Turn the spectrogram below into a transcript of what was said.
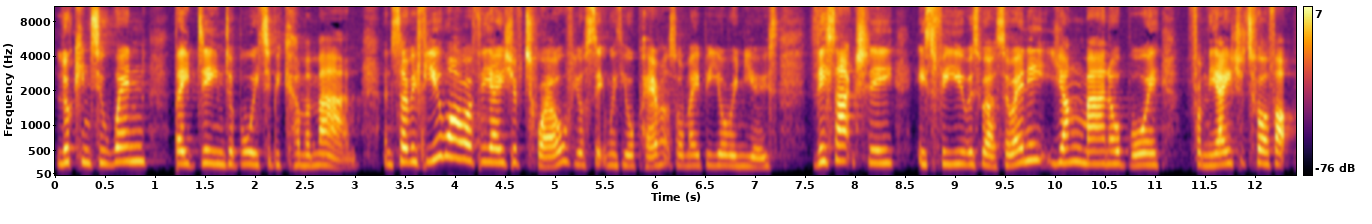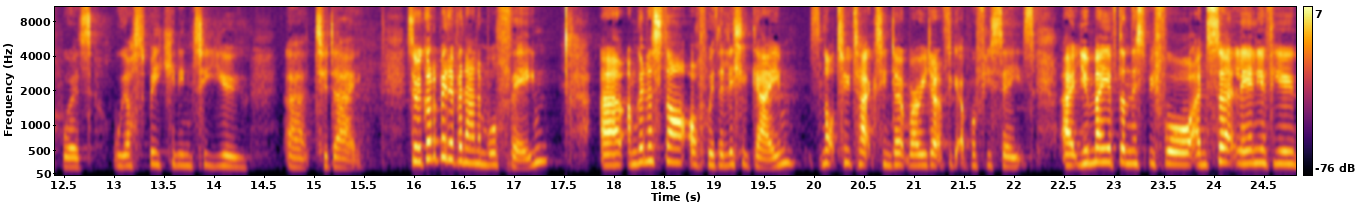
look into when they deemed a boy to become a man. And so, if you are of the age of 12, you're sitting with your parents, or maybe you're in youth, this actually is for you as well. So, any young man or boy from the age of 12 upwards, we are speaking into you uh, today. So we've got a bit of an animal theme. Uh, I'm going to start off with a little game. It's not too taxing, don't worry, you don't have to get up off your seats. Uh, you may have done this before, and certainly any of you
